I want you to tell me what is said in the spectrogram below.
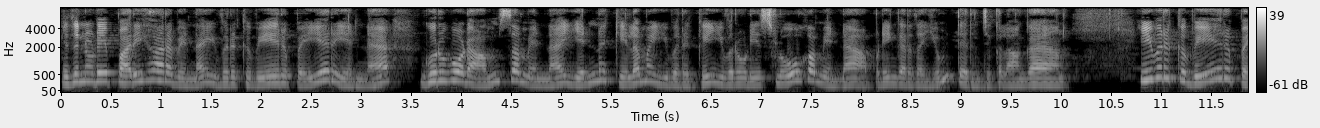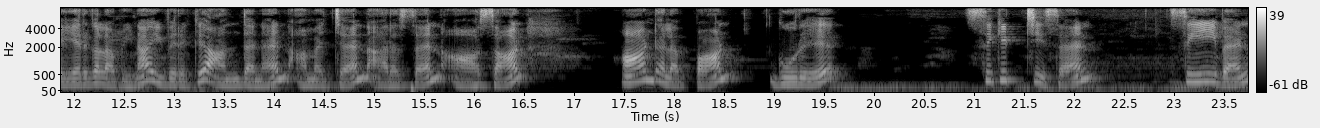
இதனுடைய பரிகாரம் என்ன? இவருக்கு வேறு பெயர் என்ன? குருவோட அம்சம் என்ன? என்ன கிழமை இவருக்கு? இவருடைய ஸ்லோகம் என்ன? அப்படிங்கிறதையும் தெரிஞ்சுக்கலாங்க. இவருக்கு வேறு பெயர்கள் அப்படின்னா இவருக்கு அந்தணன் அமைச்சன் அரசன் ஆசான் ஆண்டலப்பான் குரு சிகிட்சிசன் சீவன்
